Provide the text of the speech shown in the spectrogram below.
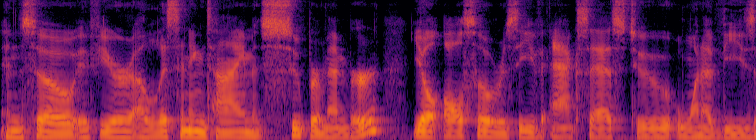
And so, if you're a listening time super member, you'll also receive access to one of these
